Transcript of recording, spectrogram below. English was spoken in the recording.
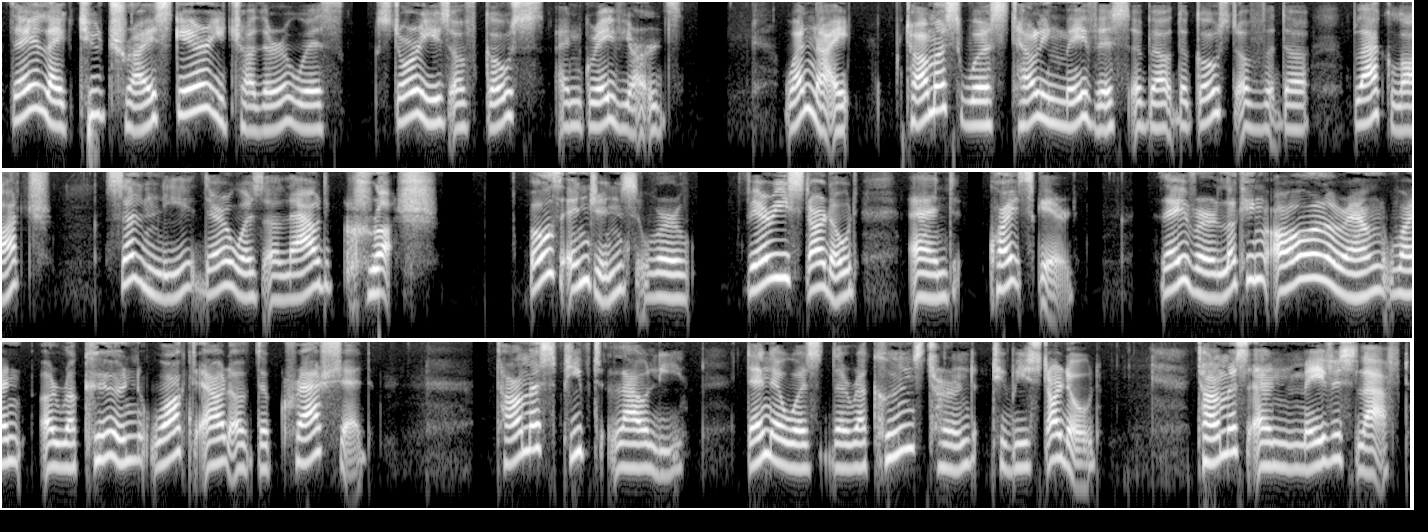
They like to try scare each other with stories of ghosts and graveyards. One night, Thomas was telling Mavis about the ghost of the Black Lodge. Suddenly, there was a loud crush. Both engines were very startled and quite scared. They were looking all around when a raccoon walked out of the crash shed. Thomas peeped loudly. Then it was the raccoon's turn to be startled. Thomas and Mavis laughed.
